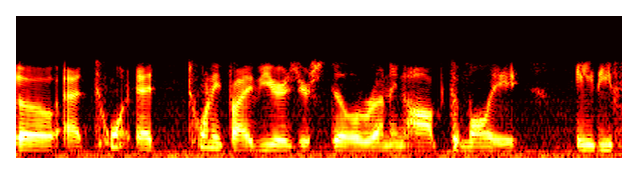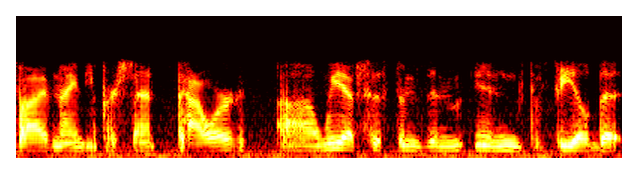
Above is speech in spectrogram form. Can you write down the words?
So at, tw- at 25 years, you're still running optimally 85, 90% power. Uh, we have systems in, in the field that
